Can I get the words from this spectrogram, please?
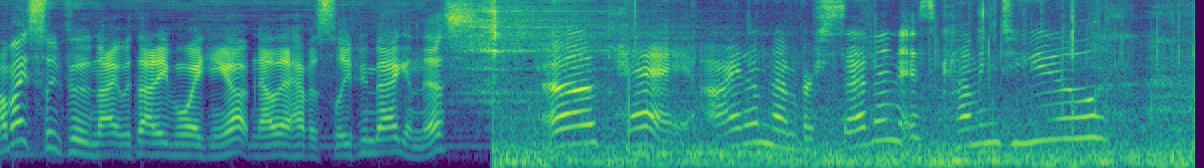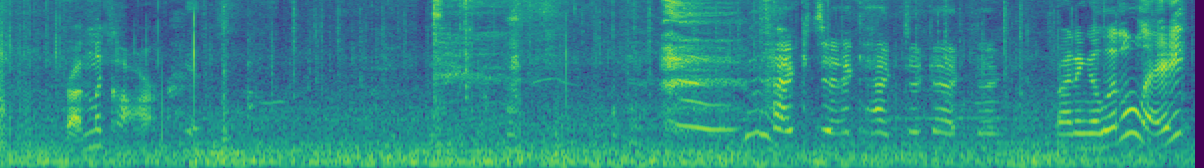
I might sleep through the night without even waking up now that I have a sleeping bag in this. Okay, item number seven is coming to you from the car. Hectic, hectic, hectic. Running a little late.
